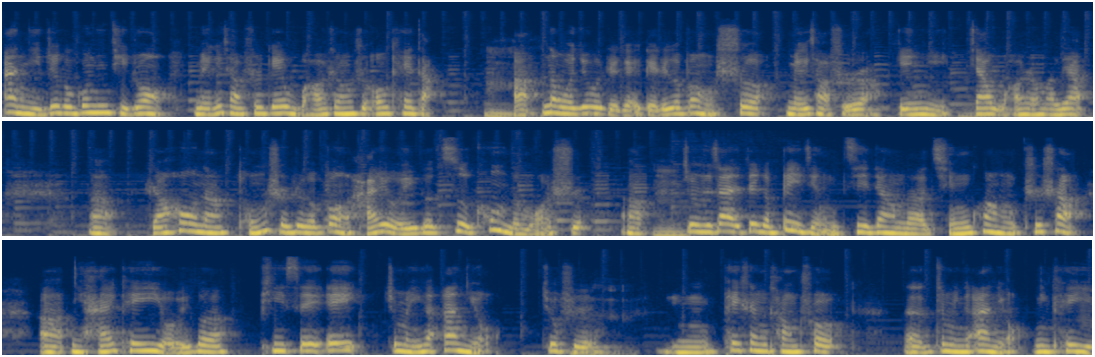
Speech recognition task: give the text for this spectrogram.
按你这个公斤体重，每个小时给五毫升是 OK 的。嗯啊，那我就这给给这个泵设每个小时给你加五毫升的量。啊，然后呢，同时这个泵还有一个自控的模式啊，就是在这个背景剂量的情况之上啊，你还可以有一个 PCA 这么一个按钮。就是嗯，patient control，呃，这么一个按钮，你可以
